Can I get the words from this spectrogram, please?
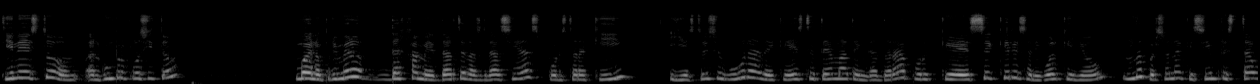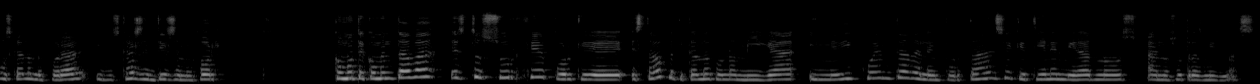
¿Tiene esto algún propósito? Bueno, primero déjame darte las gracias por estar aquí y estoy segura de que este tema te encantará porque sé que eres al igual que yo, una persona que siempre está buscando mejorar y buscar sentirse mejor. Como te comentaba, esto surge porque estaba platicando con una amiga y me di cuenta de la importancia que tiene el mirarnos a nosotras mismas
